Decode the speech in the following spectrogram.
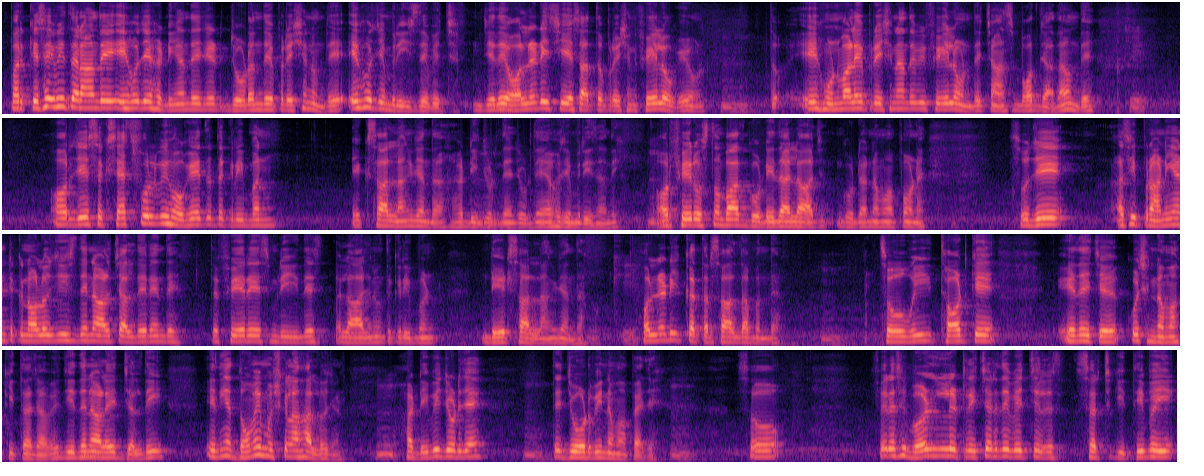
ਪਰ ਕਿਸੇ ਵੀ ਤਰ੍ਹਾਂ ਦੇ ਇਹੋ ਜਿਹੇ ਹੱਡੀਆਂ ਦੇ ਜਿਹੜੇ ਜੋੜਨ ਦੇ ਆਪਰੇਸ਼ਨ ਹੁੰਦੇ ਇਹੋ ਜਿਹੇ ਮਰੀਜ਼ ਦੇ ਵਿੱਚ ਜਿਹਦੇ ਆਲਰੇਡੀ 6-7 ਆਪਰੇਸ਼ਨ ਫੇਲ ਹੋ ਗਏ ਹੋਣ ਤਾਂ ਇਹ ਹੁਣ ਵਾਲੇ ਆਪਰੇਸ਼ਨਾਂ ਦੇ ਵੀ ਫੇਲ ਹੋਣ ਦੇ ਚਾਂਸ ਬਹੁਤ ਜ਼ਿਆਦਾ ਹੁੰਦੇ। ਜੀ। ਔਰ ਜੇ ਸਕਸੈਸਫੁਲ ਵੀ ਹੋ ਗਏ ਤਾਂ ਤਕਰੀਬਨ 1 ਸਾਲ ਲੰਘ ਜਾਂਦਾ ਹੱਡੀ ਜੁੜਦਿਆਂ ਜੁੜਦਿਆਂ ਇਹੋ ਜਿਹੇ ਮਰੀਜ਼ਾਂ ਦੀ। ਔਰ ਫਿਰ ਉਸ ਤੋਂ ਬਾਅਦ ਗੋਡੇ ਦਾ ਇਲਾਜ ਗੋਡਾ ਨਵਾਂ ਪਾਉਣਾ। ਸੋ ਜੇ ਅਸੀਂ ਪੁਰਾਣੀਆਂ ਟੈਕਨੋਲੋਜੀਜ਼ ਦੇ ਨਾਲ ਚੱਲਦੇ ਰਹਿੰਦੇ ਤੇ ਫਿਰ ਇਸ ਮਰੀਜ਼ ਦੇ ਇਲਾਜ ਨੂੰ ਤਕਰੀਬਨ ਡੇਢ ਸਾਲ ਲੰਘ ਜਾਂਦਾ। Okay. ਆਲਰੇਡੀ 71 ਸਾਲ ਦਾ ਬੰਦਾ ਸੋ ਵੀ ਥਾਟ ਕਿ ਇਹਦੇ 'ਚ ਕੁਝ ਨਵਾਂ ਕੀਤਾ ਜਾਵੇ, ਜਿਹਦੇ ਨਾਲ ਇਹ ਜਲਦੀ ਇਹਦੀਆਂ ਦੋਵੇਂ ਮੁਸ਼ਕਲਾਂ ਹੱਲ ਹੋ ਜਾਣ। ਹੱਡੀ ਵੀ ਜੁੜ ਜਾਏ ਤੇ ਜੋੜ ਵੀ ਨਵਾਂ ਪੈ ਜਾਏ। ਸੋ ਫਿਰ ਅਸੀਂ ਵਰਲਡ ਲਿਟਰੇਚਰ ਦੇ ਵਿੱਚ ਸਰਚ ਕੀਤੀ ਭਈ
